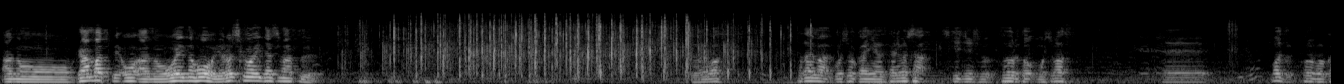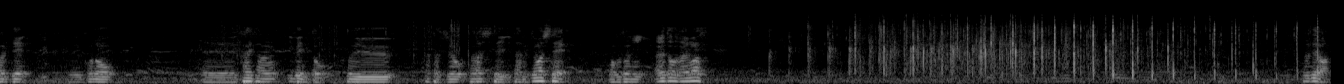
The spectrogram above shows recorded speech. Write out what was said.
あの頑張っておあの応援の方よろしくお願いいたしますありがとうございます。ただいまご紹介に預かりました、式人種ソウルと申します。えーまずこの場を借りて、えーこの、えー解散イベントという形を取らせていただきまして、誠にありがとうございます。それでは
